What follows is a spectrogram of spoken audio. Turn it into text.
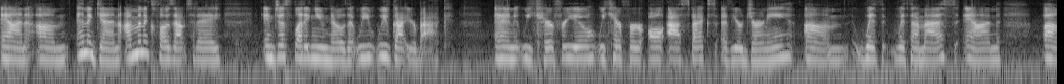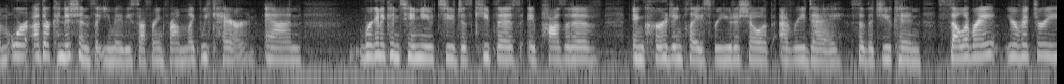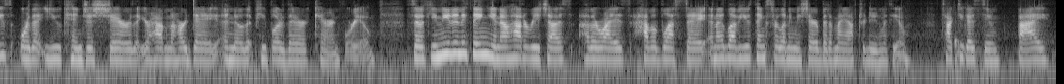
And um, and again, I'm going to close out today in just letting you know that we we've got your back, and we care for you. We care for all aspects of your journey um, with with MS and um, or other conditions that you may be suffering from. Like we care, and we're going to continue to just keep this a positive encouraging place for you to show up every day so that you can celebrate your victories or that you can just share that you're having a hard day and know that people are there caring for you. So if you need anything, you know how to reach us. Otherwise, have a blessed day. And I love you. Thanks for letting me share a bit of my afternoon with you. Talk to you guys soon. Bye.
